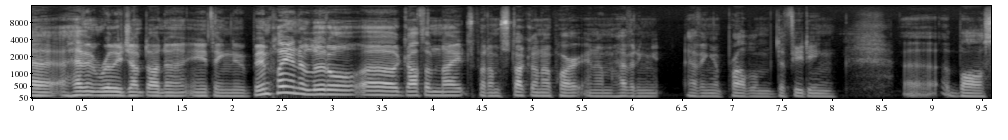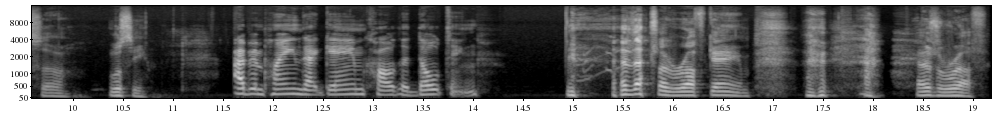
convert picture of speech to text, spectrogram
Uh, I haven't really jumped onto anything new. Been playing a little uh, Gotham Knights, but I'm stuck on a part and I'm having having a problem defeating uh, a boss. So we'll see. I've been playing that game called Adulting. That's a rough game. That's rough.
